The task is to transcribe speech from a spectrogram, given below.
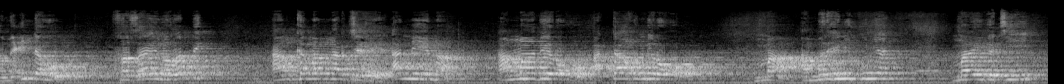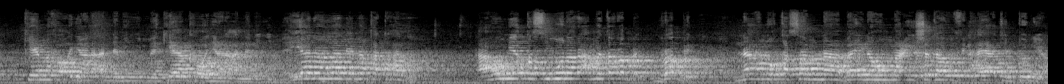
am indahum khazain rabbik? an kama narjehe an nima amma bi roho atta hundi roho. Ma amarini kunya ma igati kema khawajana annabi imme kema khawajana annabi imme iya na ala nena katahani ahum yaqasimuna rahmat rabbi rabbi nahnu qasamna bainahum ma'ishatahum fil hayati dunya.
